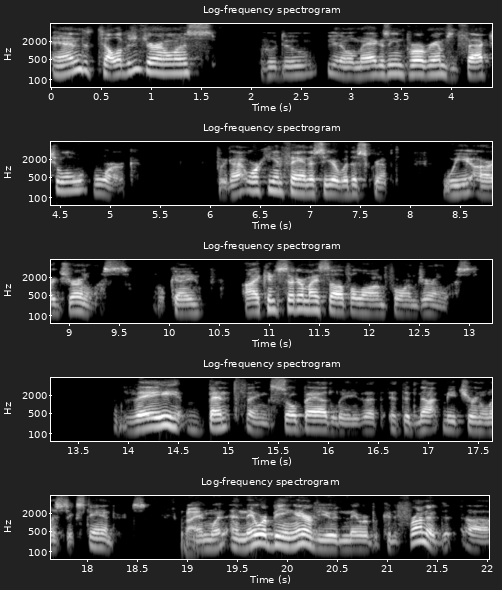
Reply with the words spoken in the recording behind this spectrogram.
and television journalists who do, you know, magazine programs and factual work, if we're not working in fantasy or with a script, we are journalists. Okay. I consider myself a long form journalist. They bent things so badly that it did not meet journalistic standards. Right. And when and they were being interviewed and they were confronted, uh,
